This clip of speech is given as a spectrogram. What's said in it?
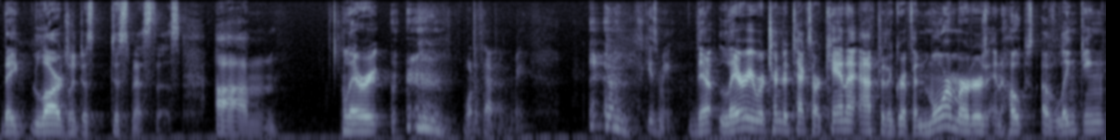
They largely just dismissed this. Um, Larey, what has happened to me? excuse me. Larey returned to Texarkana after the Griffin Moore murders in hopes of linking,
